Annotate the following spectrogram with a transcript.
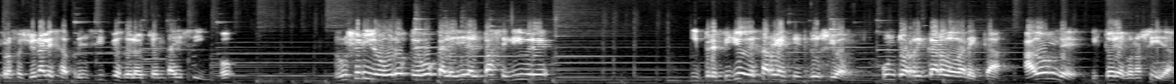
profesionales a principios del 85, Ruggeri logró que Boca le diera el pase libre y prefirió dejar la institución, junto a Ricardo Gareca. ¿A dónde? Historia conocida.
